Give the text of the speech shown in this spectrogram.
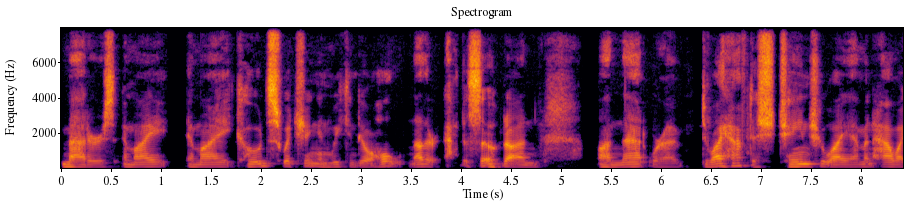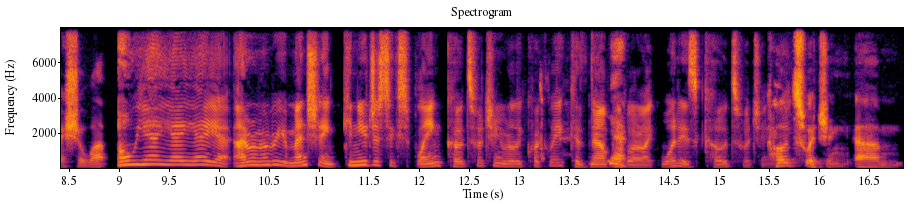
matters? Am I am I code switching? And we can do a whole another episode on on that where I do I have to sh- change who I am and how I show up? Oh yeah, yeah, yeah, yeah. I remember you mentioning. Can you just explain code switching really quickly? Because now Yeah. people are like, "What is code switching?" Code switching. Um,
